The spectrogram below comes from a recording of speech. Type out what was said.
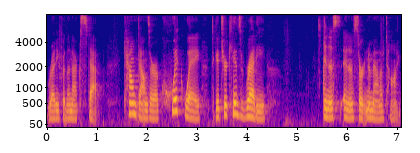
ready for the next step. Countdowns are a quick way to get your kids ready in a, in a certain amount of time.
